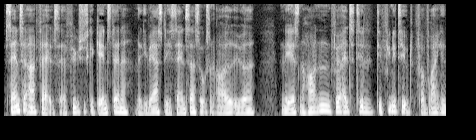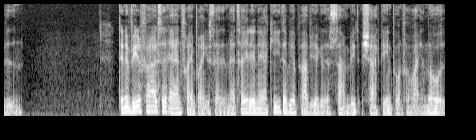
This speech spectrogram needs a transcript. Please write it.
Sanseopfattelse af fysiske genstande med de værstlige sanser, såsom øjet, øret, næsen og hånden, fører altid til definitivt forvrænget viden. Denne vilfarelse er en frembringelse af den materielle energi, der bliver påvirket af samvidt shaktien på en forvrænget måde.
